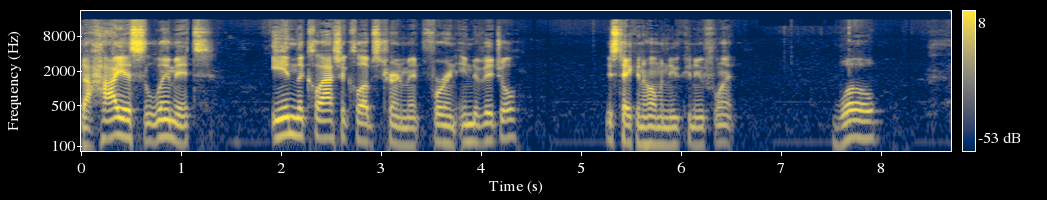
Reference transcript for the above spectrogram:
the highest limit in the Clash of Clubs tournament for an individual is taking home a NuCanoe Flint. Whoa.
